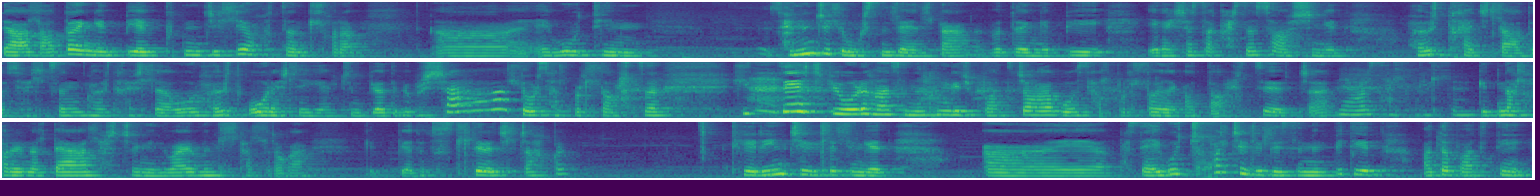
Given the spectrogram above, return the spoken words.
Тэгээ бол одоо ингээд би яг бүтэн жилийн хугацаанд болохоор айгуу тийм сонин жил өнгөрсөн л байна л да. Одоо ингээд би яг ашаасаа гарснасаа хойш ингээд хоёр дахь ажлаа одоо солилцсон, хоёр дахь ажлаа өөр хоёр дахь өөр ажлыг явуулчихсан. Би одоо би бүр шаал өөр салбар руу орсон. Хизээч би өөрийнхөө сонирхон гэж бодож байгаагүй салбар руу яг одоо орсон явж байгаа. Ямар салбар лээ? Гэд нь болохоор энэ бол байгаль орчин environmental тал руугаа гэд би одоо төсөл дээр ажиллаж байгаа байхгүй. Тэгэхээр энэ чиглэл ингээд аа бас айгүй чухал чиглэл байсан юм. Би тэгээд одоо боддtiin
